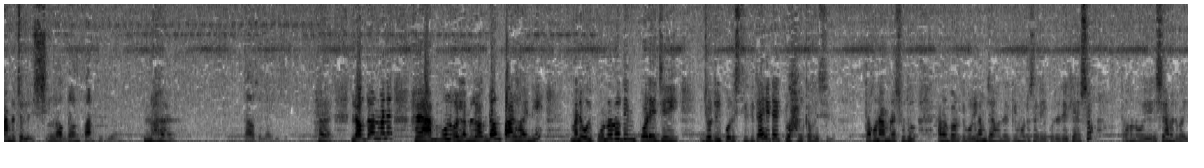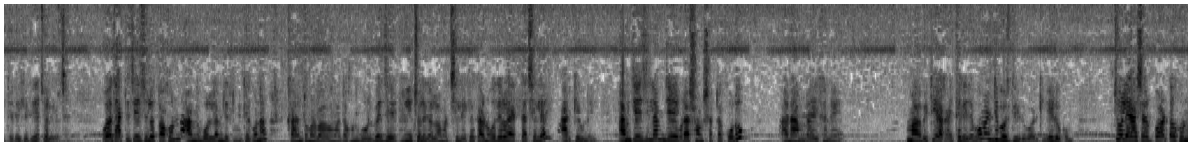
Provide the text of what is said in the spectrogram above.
আমরা চলে এসেছি। লকডাউন পার হয়ে গেল। হ্যাঁ। গেছে হ্যাঁ লকডাউন মানে হ্যাঁ আমি ভুল বললাম লকডাউন পার হয়নি মানে ওই পনেরো দিন পরে যেই জটিল পরিস্থিতিটা, এটা একটু হালকা হয়েছিল। তখন আমরা শুধু আমার বরকে বললাম, যে আমাদেরকে মোটরসাইকেল করে রেখে এসো। তখন ওই এসে আমার বাড়িতে রেখে দিয়ে চলে গেছে। ওই থাকতে চেয়েছিল তখন, আমি বললাম যে, তুমি থেকো না, কারণ তোমার বাবা মা তখন বলবে যে, নিয়ে চলে গেল আমার ছেলেকে, কারণ ওদেরও একটা ছেলে, আর কেউ নেই। আমি চেয়েছিলাম যে, ওরা সংসারটা করুক, আর আমরা এখানে মা বেটি একাই থেকে যাব মানে ডিভোর্স দিয়ে দেবো আর কি, এরকম। চলে আসার পর তখন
